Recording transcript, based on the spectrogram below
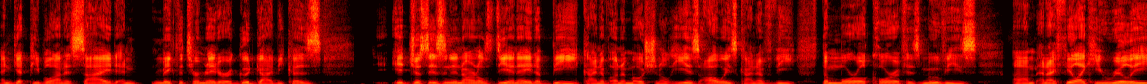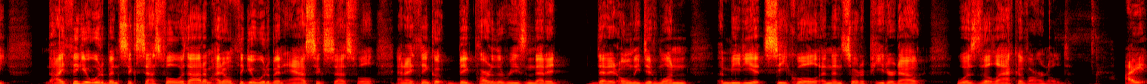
and get people on his side and make the terminator a good guy because it just isn't in Arnold's DNA to be kind of unemotional. He is always kind of the the moral core of his movies, um, and I feel like he really. I think it would have been successful without him. I don't think it would have been as successful, and I think a big part of the reason that it that it only did one immediate sequel and then sort of petered out was the lack of Arnold. I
